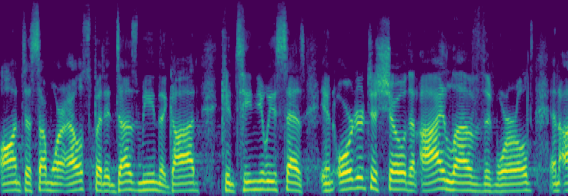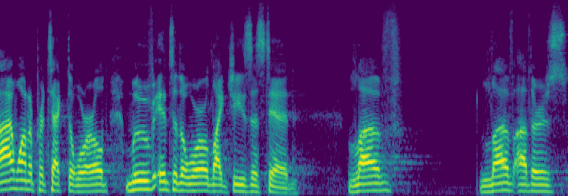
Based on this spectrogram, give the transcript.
on to somewhere else, but it does mean that God continually says, in order to show that I love the world and I want to protect the world, move into the world like Jesus did. Love, love others,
